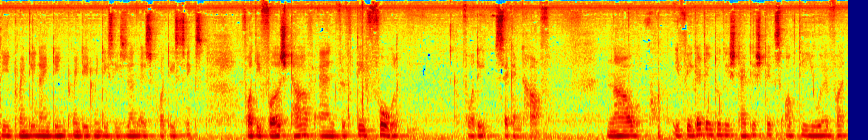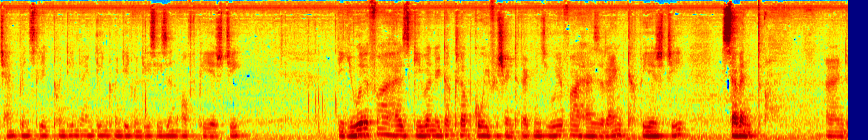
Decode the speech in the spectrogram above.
the 2019-2020 season is 46 for the first half and 54 for the second half. Now if we get into the statistics of the UEFA Champions League 2019-2020 season of PSG the UEFA has given it a club coefficient. That means UEFA has ranked PSG 7th and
